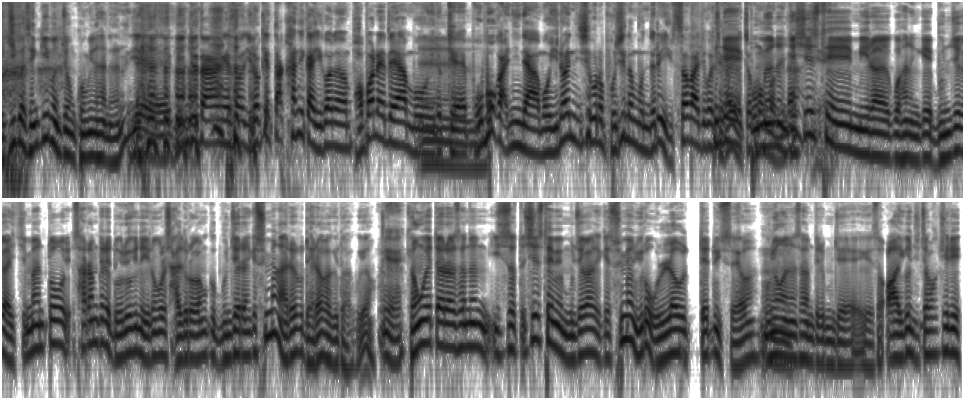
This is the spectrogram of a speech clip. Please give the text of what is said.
계기가 생기면 좀 고민하는. 예, 민주당에서 이렇게 딱 하니까 이거는 법원에 대한 뭐 네. 이렇게 보복 아니냐 뭐 이런 식으로 보시는 분들이 있어가지고 제가 여쭤본 보면은 겁니다. 이제 시스템이라고 하는 게 문제가 있지만 또 사람들의 노력이나 이런 걸 잘 들어가면 그 문제라는 게 수면 아래로 내려가기도 하고요. 예. 예. 경우에 따라서는 있었던 시스템의 문제가 이렇게 수면 위로 올라올 때도 있어요. 음. 운영하는 사람들의 문제에 의해서 아 이건 진짜 확실히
